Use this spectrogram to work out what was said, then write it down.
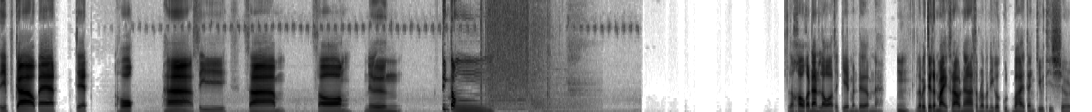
สิบเก้าแปดเจ็ดหกห้าสี่สามสองหนึ่ง ติ้งตอง แล้วเขาก็ดันเราออกจากเกมเหมือนเดิมนะ อืม แล้วไปเจอกันใหม่คราวหน้าสำหรับวันนี้ก็ goodbye thank you teacher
